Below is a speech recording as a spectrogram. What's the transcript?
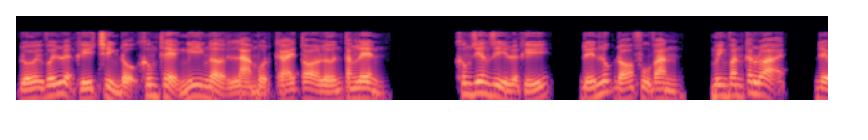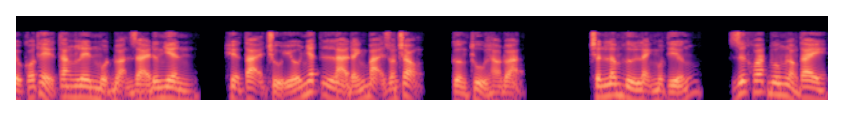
đối với luyện khí trình độ không thể nghi ngờ là một cái to lớn tăng lên. Không riêng gì luyện khí, đến lúc đó phù văn, minh văn các loại, đều có thể tăng lên một đoạn dài đương nhiên, hiện tại chủ yếu nhất là đánh bại doãn trọng, cường thủ hào đoạn. Trần lâm hừ lạnh một tiếng, dứt khoát buông lòng tay,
